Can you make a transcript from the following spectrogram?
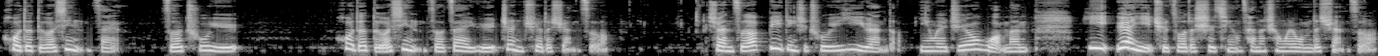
获得德性在则出于获得德性，则在于正确的选择。选择必定是出于意愿的，因为只有我们意愿意去做的事情，才能成为我们的选择。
